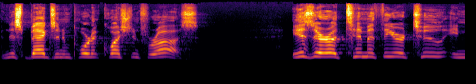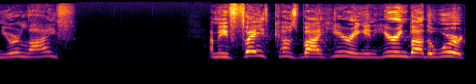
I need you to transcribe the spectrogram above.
And this begs an important question for us Is there a Timothy or two in your life? I mean, faith comes by hearing and hearing by the word,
